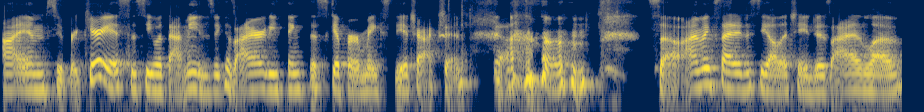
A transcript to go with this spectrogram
I am super curious to see what that means because I already think the skipper makes the attraction. Yeah. Um, so I'm excited to see all the changes. I love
